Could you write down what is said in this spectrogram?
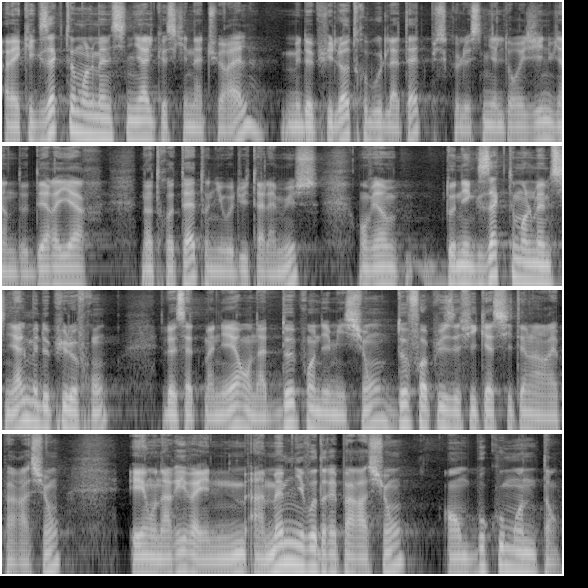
avec exactement le même signal que ce qui est naturel, mais depuis l'autre bout de la tête, puisque le signal d'origine vient de derrière notre tête, au niveau du thalamus. On vient donner exactement le même signal, mais depuis le front. De cette manière, on a deux points d'émission, deux fois plus d'efficacité dans la réparation, et on arrive à un même niveau de réparation en beaucoup moins de temps.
